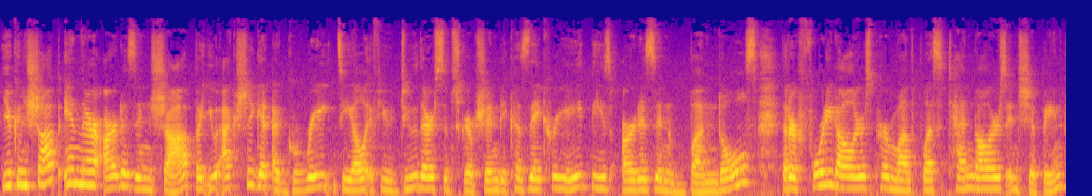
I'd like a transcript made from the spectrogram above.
You can shop in their artisan shop, but you actually get a great deal if you do their subscription because they create these artisan bundles that are $40 per month plus $10 in shipping.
